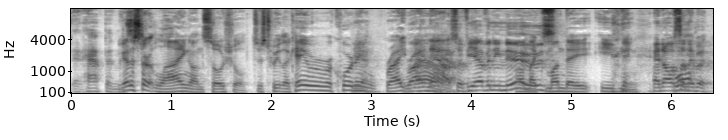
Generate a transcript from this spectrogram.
It happens. We got to start lying on social. Just tweet like, "Hey, we're recording right, right now. now." So if you have any news, on like Monday evening. and all of a sudden,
